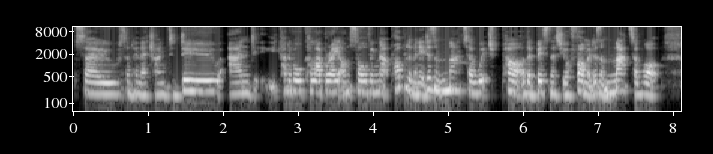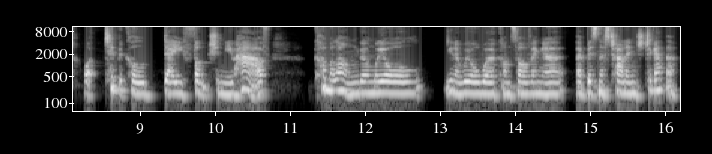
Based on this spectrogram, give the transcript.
So something they're trying to do and you kind of all collaborate on solving that problem. And it doesn't matter which part of the business you're from. It doesn't matter what what typical day function you have. Come along and we all you know we all work on solving a, a business challenge together.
